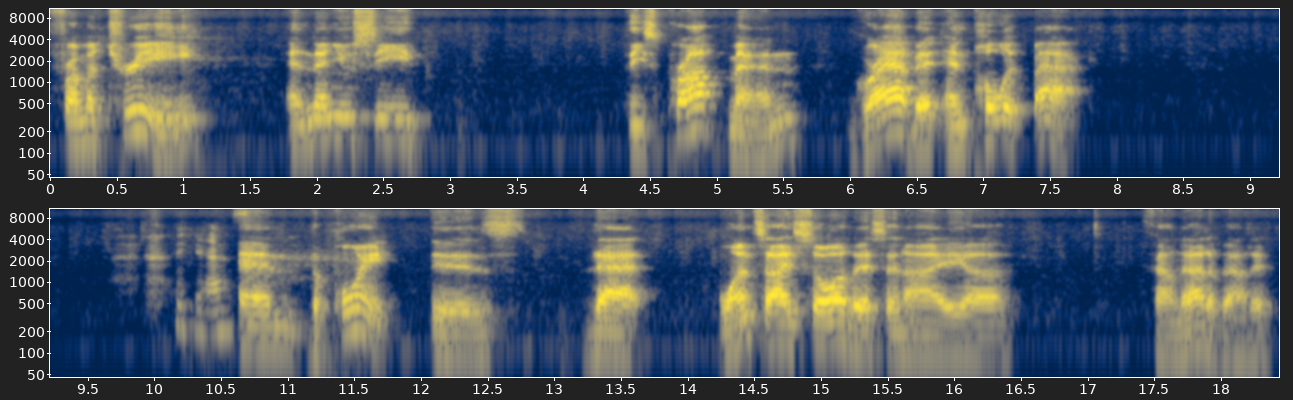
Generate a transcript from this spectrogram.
from a tree, and then you see these prop men grab it and pull it back. yes. And the point is that once I saw this and I uh, found out about it,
